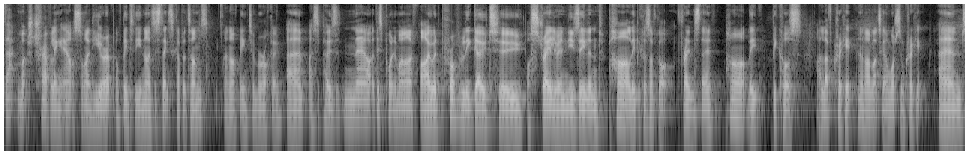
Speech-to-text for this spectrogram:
that much travelling outside Europe. I've been to the United States a couple of times, and I've been to Morocco. Um, I suppose now, at this point in my life, I would probably go to Australia and New Zealand, partly because I've got friends there, partly because I love cricket and I'd like to go and watch some cricket, and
